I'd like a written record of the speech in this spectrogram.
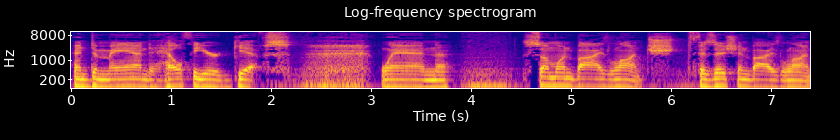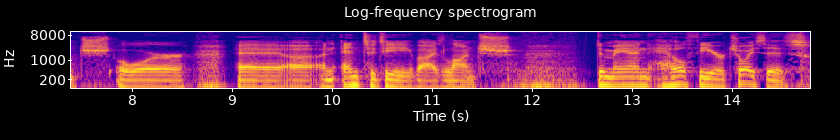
and demand healthier gifts. When someone buys lunch, physician buys lunch, or a, uh, an entity buys lunch, demand healthier choices.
